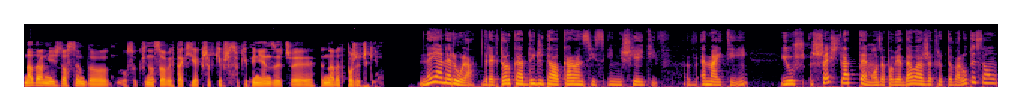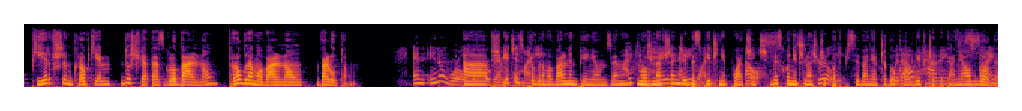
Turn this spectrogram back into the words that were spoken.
nadal mieć dostęp do usług finansowych takich jak szybkie przesyłki pieniędzy czy nawet pożyczki. Neja Nerula, dyrektorka Digital Currencies Initiative w MIT, już 6 lat temu zapowiadała, że kryptowaluty są pierwszym krokiem do świata z globalną, programowalną walutą. A w świecie z programowalnym pieniądzem można wszędzie bezpiecznie płacić, bez konieczności podpisywania czegokolwiek czy pytania o zgodę.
